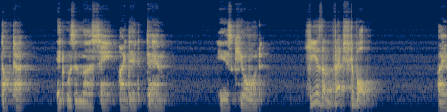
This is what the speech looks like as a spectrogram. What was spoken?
Doctor. It was a mercy I did to him. He is cured. He is a vegetable. I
